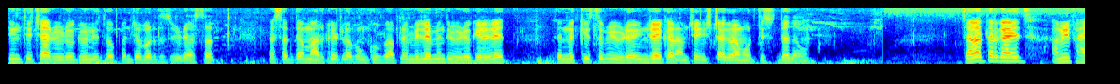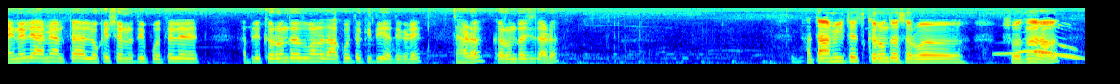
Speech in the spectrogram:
तीन ते चार व्हिडिओ घेऊन येतो. पण जबरदस्त व्हिडिओ असतात. सध्या मार्केटला पण खूप आपल्या मिलेमध्ये व्हिडिओ केलेले आहेत. तर नक्कीच तुम्ही व्हिडिओ एन्जॉय करा आमच्या इंस्टाग्रामवरतीसुद्धा जाऊन. चला तर गाईज आम्ही फायनली आम्ही आमच्या लोकेशनवरती पोचलेले आहेत. आपली करवंदा तुम्हाला दाखवतो किती आहे तिकडे. झाडं करवंदाची झाडं. आता आम्ही इथेच करवंदा सर्व शोधणार आहोत.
